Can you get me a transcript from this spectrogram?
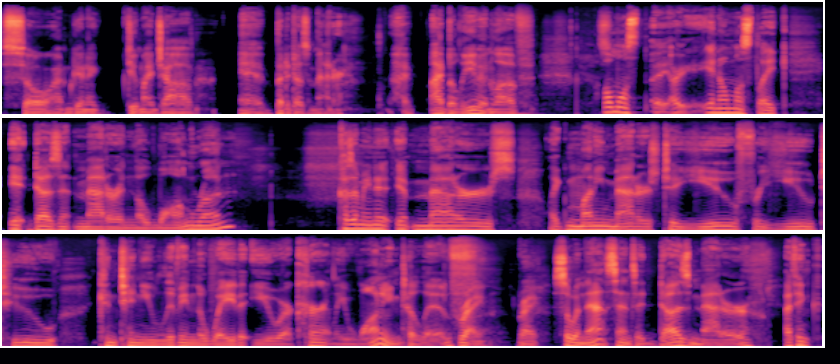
so I'm going to do my job, uh, but it doesn't matter. I, I believe in love. Almost uh, in almost like it doesn't matter in the long run. Because i mean it, it matters like money matters to you for you to continue living the way that you are currently wanting to live. Right, right. so in that sense it does matter. I think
